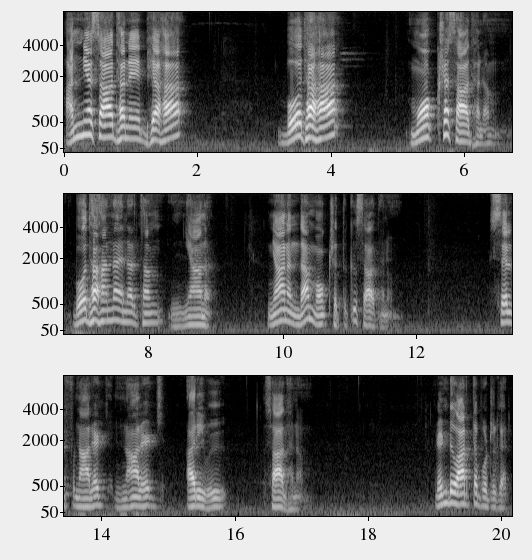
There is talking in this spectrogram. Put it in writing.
அந்நிய சாதனேபியா போதா மோக்ஷ சாதனம் போதகான்னா என்ன அர்த்தம்? ஞானம். ஞானந்தான் மோக்ஷத்துக்கு சாதனம். செல்ஃப் நாலெட்ஜ் நாலெட்ஜ் அறிவு சாதனம். ரெண்டு வார்த்தை போட்டிருக்கார்.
